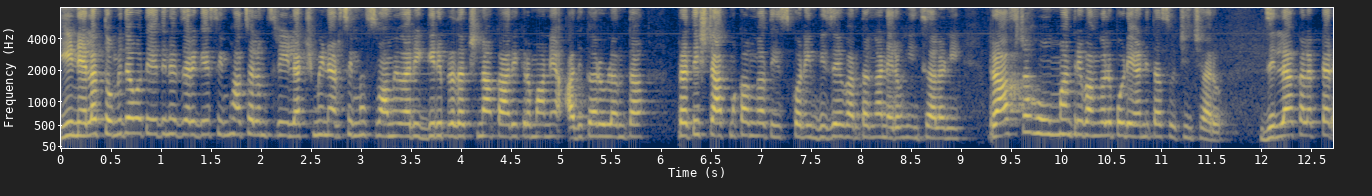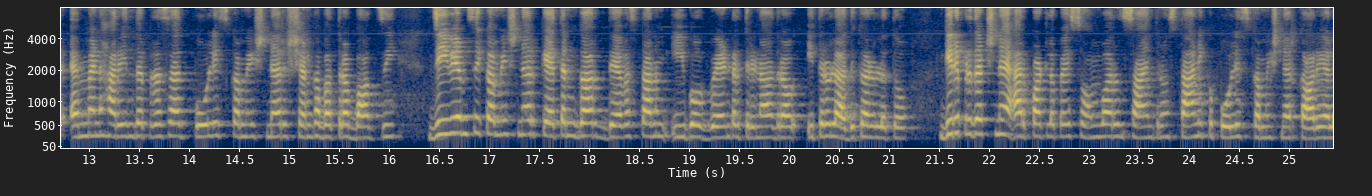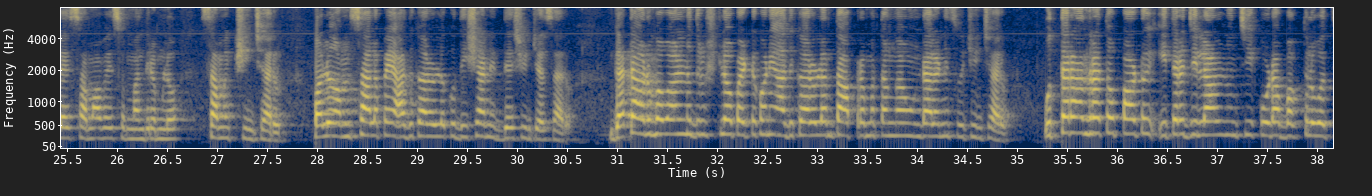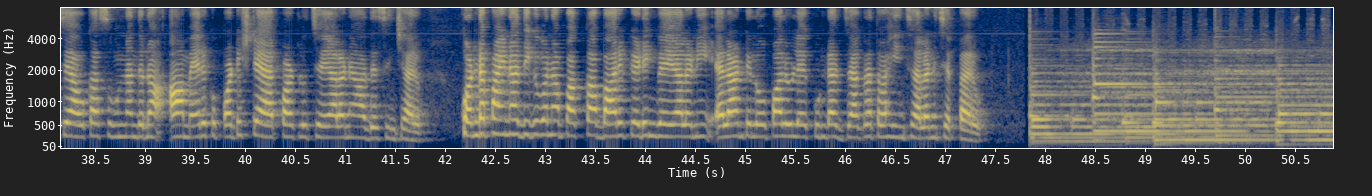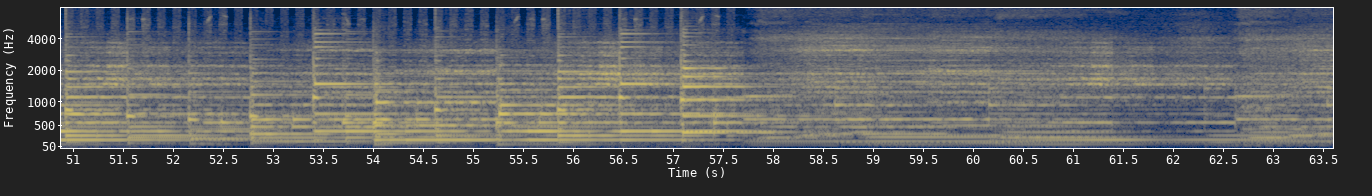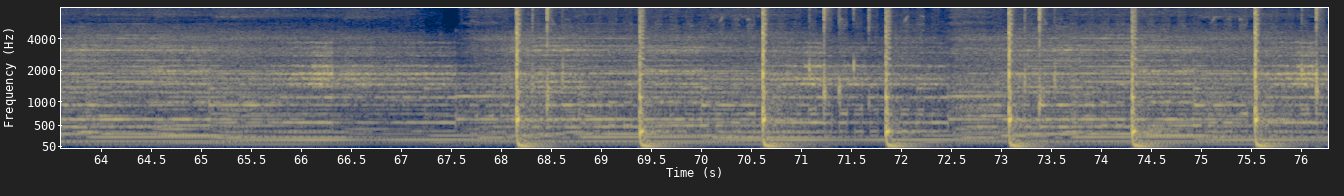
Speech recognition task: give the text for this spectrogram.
ఈ నెల తొమ్మిదవ తేదీన జరిగే సింహాచలం శ్రీ లక్ష్మీ నరసింహస్వామి వారి గిరి ప్రదక్షిణ కార్యక్రమాన్ని అధికారులంతా ప్రతిష్టాత్మకంగా తీసుకొని విజయవంతంగా నిర్వహించాలని రాష్ట్ర హోంమంత్రి వంగలపూడి అనిత సూచించారు. జిల్లా collector M N Harinder Prasad police commissioner Shankhabrata Bagchi GVMC commissioner Ketan Garg దేవస్థానం ఈవో వేండ్ర త్రినాథరావు ఇతరుల అధికారులతో గిరి ప్రదక్షిణ ఏర్పాట్లపై సోమవారం సాయంత్రం స్థానిక పోలీస్ కమిషనర్ కార్యాలయ సమావేశ మందిరంలో సమీక్షించారు. పలు అంశాలపై అధికారులకు దిశానిర్దేశం చేశారు. గత అనుభవాలను దృష్టిలో పెట్టుకొని అధికారులంతా అప్రమత్తంగా ఉండాలని సూచించారు. ఉత్తరాంధ్రతో పాటు ఇతర జిల్లాల నుంచి కూడా భక్తులు వచ్చే అవకాశం ఉన్నందున ఆ మేరకు పటిష్ట ఏర్పాట్లు చేయాలని ఆదేశించారు. కొండపైన దిగువన పక్కా బారికేడింగ్ వేయాలని ఎలాంటి లోపాలు లేకుండా జాగ్రత్త వహించాలని చెప్పారు.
